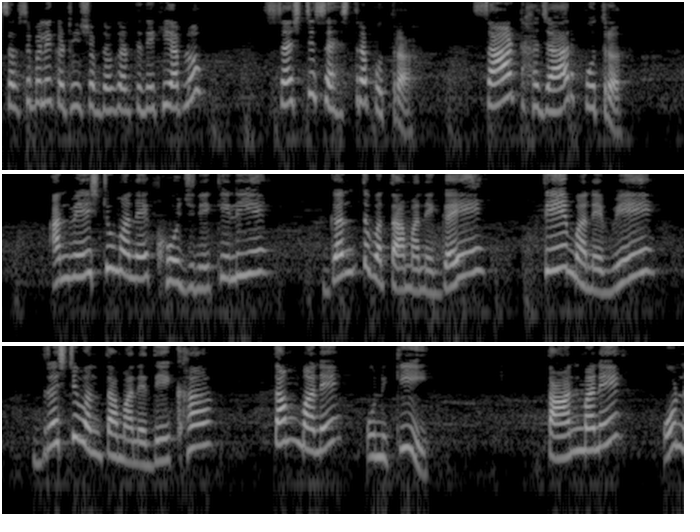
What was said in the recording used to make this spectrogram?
सबसे पहले कठिन शब्दों का अर्थ देखिए आप लोग। षष्ट सहस्त्र पुत्र, साठ हज़ार पुत्र। अन्वेष्टु माने खोजने के लिए गंतवता माने गए, ते माने वे, दृष्टिवंता माने देखा, तम माने उनकी, तान माने उन,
